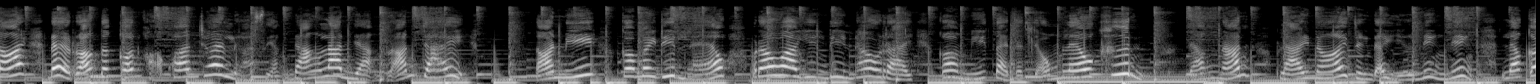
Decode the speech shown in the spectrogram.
น้อย ได้ร้องตะโกนขอความช่วยเหลือเสียงดังลั่นอย่างร้อนใจ ตอนนี้ก็ไม่ดิ้นแล้ว เพราะว่ายิ่งดิ้นเท่าไหร่ ก็มีแต่จะจมเร็วขึ้น ดังนั้นพลายน้อยจึงได้ยืนนิ่งๆ แล้วก็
